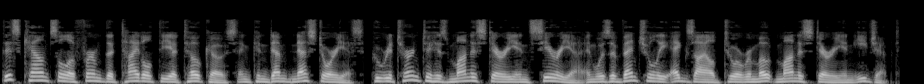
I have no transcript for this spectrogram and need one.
This council affirmed the title Theotokos and condemned Nestorius, who returned to his monastery in Syria and was eventually exiled to a remote monastery in Egypt.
